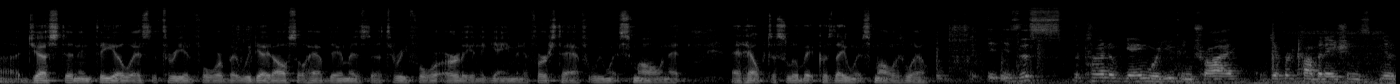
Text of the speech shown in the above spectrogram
uh, Justin and Theo as the three and four, but we did also have them as the three, four early in the game. In the first half, we went small, and that, that helped us a little bit because they went small as well. Is this the kind of game where you can try different combinations? You know,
